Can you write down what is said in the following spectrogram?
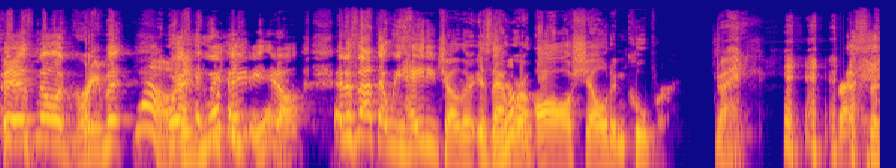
There's no agreement. No. We're- we hate, you know, and it's not that we hate each other; it's that No. we're all Sheldon Cooper. Right. That's the,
